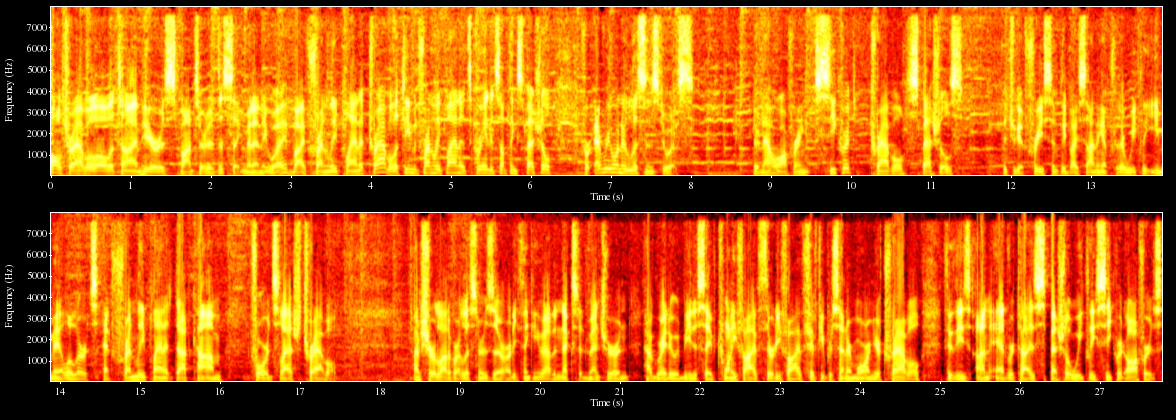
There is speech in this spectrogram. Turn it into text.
All travel all the time here is sponsored at this segment anyway by Friendly Planet Travel. The team at Friendly Planet's created something special for everyone who listens to us. They're now offering secret travel specials that you get free simply by signing up for their weekly email alerts at friendlyplanet.com forward slash travel. I'm sure a lot of our listeners are already thinking about a next adventure and how great it would be to save 25, 35, 50% or more on your travel through these unadvertised special weekly secret offers.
